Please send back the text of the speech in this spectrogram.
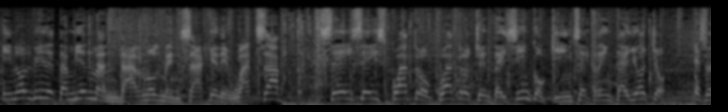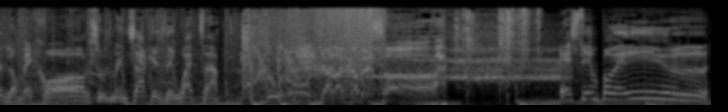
y no olvide también mandarnos mensaje de WhatsApp 664-485-1538. Eso es lo mejor, sus mensajes de WhatsApp. Duro y a la cabeza. Es tiempo de ir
